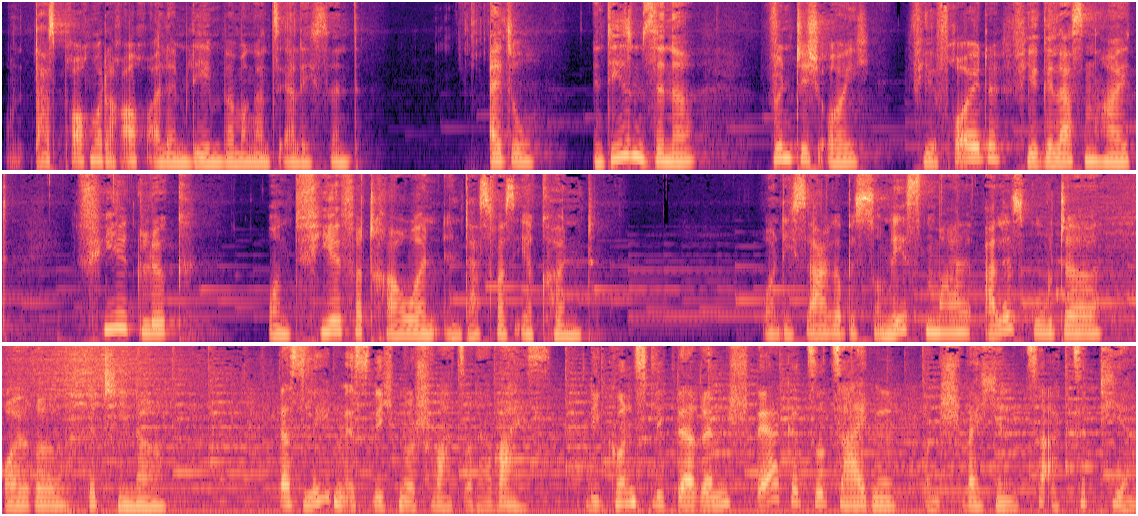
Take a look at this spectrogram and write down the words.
Und das brauchen wir doch auch alle im Leben, wenn wir ganz ehrlich sind. Also, in diesem Sinne wünsche ich euch viel Freude, viel Gelassenheit, viel Glück und viel Vertrauen in das, was ihr könnt. Und ich sage bis zum nächsten Mal alles Gute, eure Bettina. Das Leben ist nicht nur schwarz oder weiß. Die Kunst liegt darin, Stärke zu zeigen und Schwächen zu akzeptieren.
